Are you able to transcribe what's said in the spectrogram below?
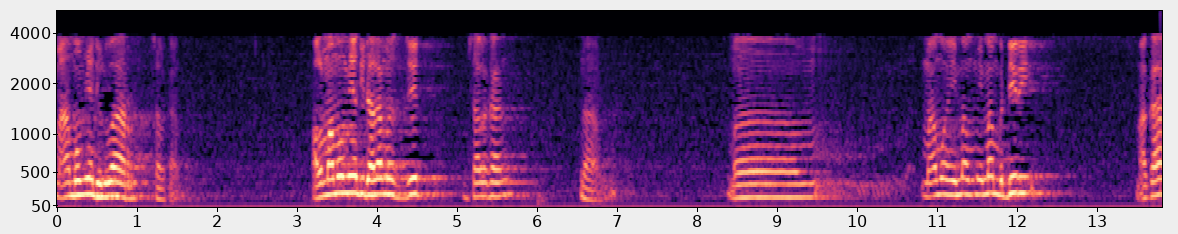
makmumnya di luar misalkan. Kalau makmumnya di dalam masjid misalkan nah makmum imam imam berdiri maka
